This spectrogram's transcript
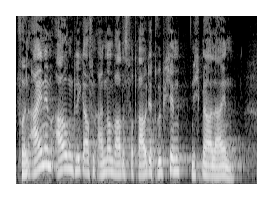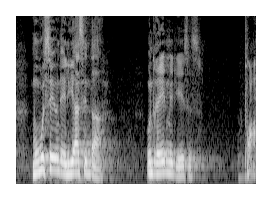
Von einem Augenblick auf den anderen war das vertraute Trüppchen nicht mehr allein. Mose und Elia sind da und reden mit Jesus. Boah.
